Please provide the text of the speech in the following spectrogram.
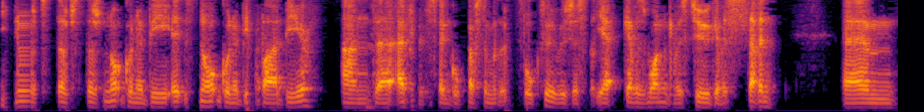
you know there's there's not going to be it's not going to be a bad beer. And uh, every single customer that spoke to was just like, yeah give us one give us two give us seven. Um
